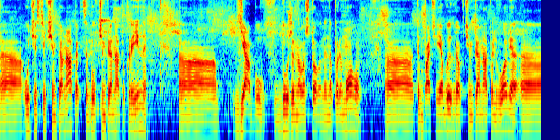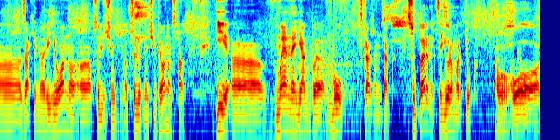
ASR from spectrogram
е, участі в чемпіонатах це був чемпіонат України. Е, я був дуже налаштований на перемогу. Е, тим паче я виграв чемпіонат у Львові е, західного регіону, е, абсолютним, чемпіоном став. І в мене якби був, скажімо так, суперник це Юра Мартюк. О, О,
